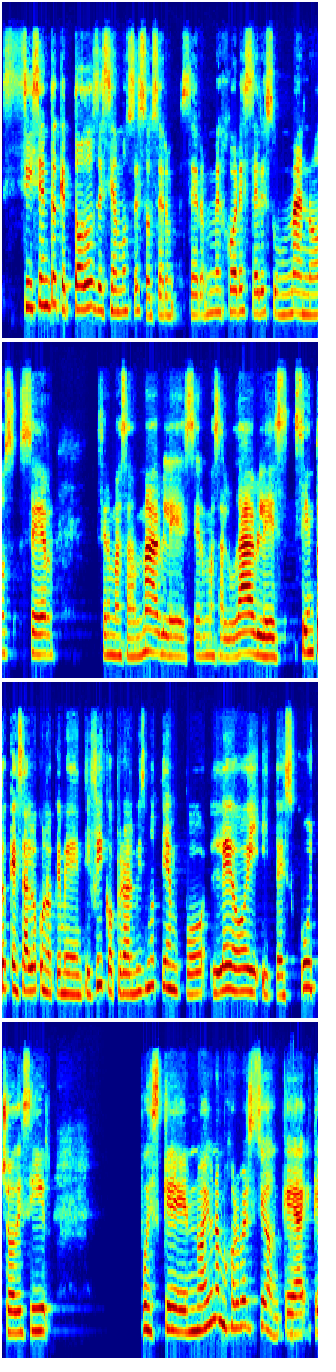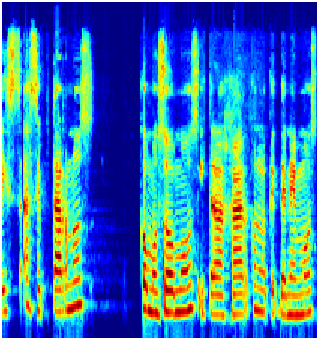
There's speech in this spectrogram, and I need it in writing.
sí siento que todos deseamos eso, ser, ser mejores seres humanos, ser, ser más amables, ser más saludables. Siento que es algo con lo que me identifico, pero al mismo tiempo leo y te escucho decir, pues que no hay una mejor versión, que, es aceptarnos como somos y trabajar con lo que tenemos.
